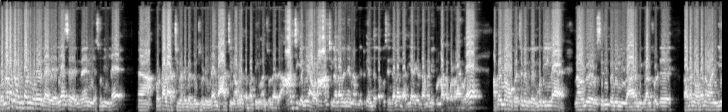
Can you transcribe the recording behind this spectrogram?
ஒரு நபர் நம்ம கிட்ட வந்து முறையிறாரு ரியாசர் என்ன நீங்க சொன்னீங்களே? பொற்கால ஆட்சி நடைபெறும் சொல்றீங்களா? இந்த ஆட்சி நவலத்தை பாத்தீங்களான்னு சொல்றாரு. ஆட்சிக்கு என்ன ஆகலாம்? ஆட்சி நல்லா தானே நடந்துட்டு எந்த தப்பு செஞ்சாலும் அந்த அதிகாரிகள் தண்டனைக்கு உள்ளாக்கப்படுறாங்களே. அப்புறம் என்ன உன் பிரச்சனைன்னு கேட்கும்போது இல்ல நான் வந்து ஒரு சிறு தொழில் ஆரம்பிக்கலாம்னு சொல்லிட்டு கடனை உடனே வாங்கி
